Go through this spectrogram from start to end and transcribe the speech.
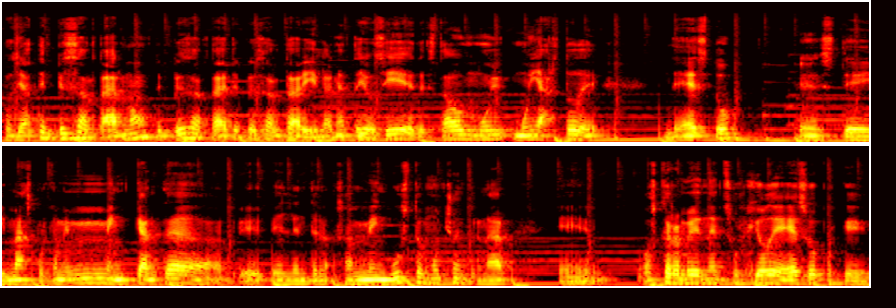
pues ya te empiezas a hartar, ¿no? Te empiezas a hartar, te empiezas a hartar. Y la neta yo sí he estado muy, muy harto de, de esto. Este, y más porque a mí me encanta eh, el entrenar, o sea, me gusta mucho entrenar. Eh, Oscar Ramírez Net surgió de eso porque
